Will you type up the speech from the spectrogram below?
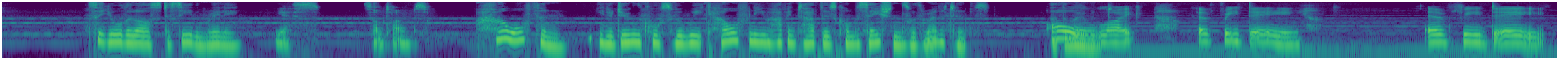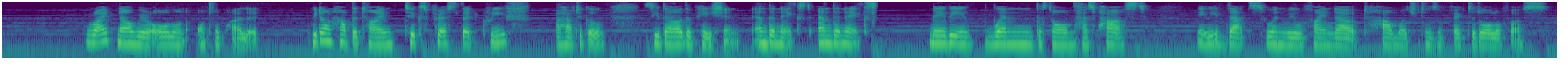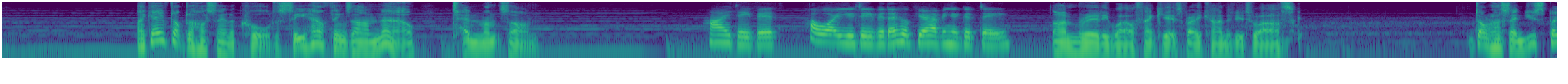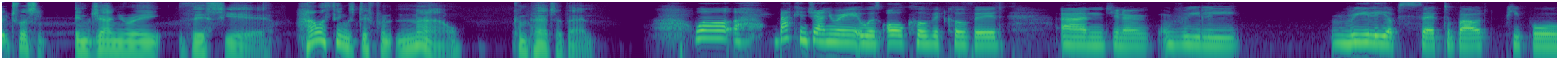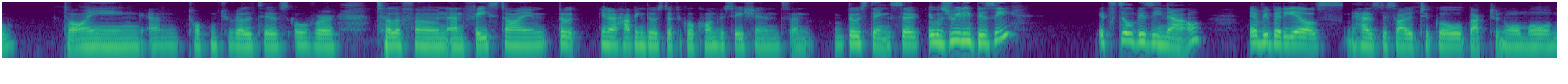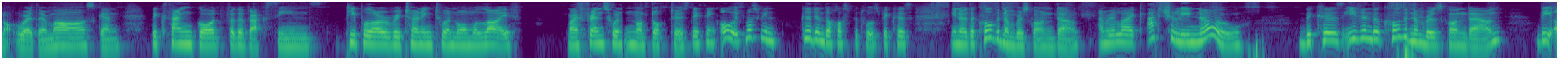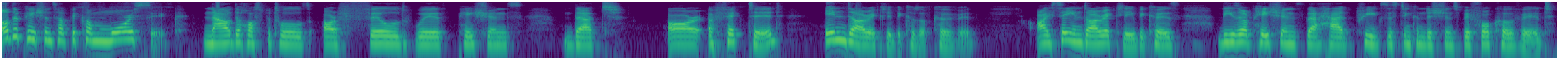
So you're the last to see them, really? Yes, sometimes. How often, you know, during the course of a week, how often are you having to have those conversations with relatives? oh, like every day every day. Right now, we're all on autopilot. We don't have the time to express that grief. I have to go see the other patient and the next and the next. Maybe when the storm has passed, maybe that's when we'll find out how much it has affected all of us. I gave Dr. Hossain a call to see how things are now, 10 months on. Hi, David. How are you, David? I hope you're having a good day. I'm really well, thank you. It's very kind of you to ask. Dr. Hossain, you spoke to us in January this year. How are things different now compared to then? Well, back in January, it was all COVID, COVID, and, you know, really, really upset about people dying and talking to relatives over telephone and FaceTime, the, you know, having those difficult conversations and those things. So it was really busy. It's still busy now. Everybody else has decided to go back to normal, not wear their mask, and big thank God for the vaccines. People are returning to a normal life. My friends who are not doctors, they think, oh, it must be good in the hospitals because, you know, the COVID number has gone down. And we're like, actually, no, because even though COVID number has gone down, the other patients have become more sick. Now the hospitals are filled with patients that are affected indirectly because of COVID. I say indirectly because these are patients that had pre existing conditions before COVID.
